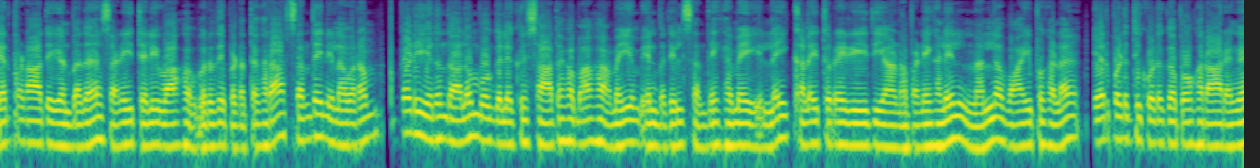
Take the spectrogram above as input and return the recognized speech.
ஏற்படாது என்பதை சனி தெளிவாக உறுதிப்படுத்துகிறார் சந்தை நிலவரம் எப்படி இருந்தாலும் உங்களுக்கு சாதகமாக அமையும் என்பதில் சந்தேகமே இல்லை. கலைத்துறை ரீதியான பணிகளில் நல்ல வாய்ப்புகளை ஏற்படுத்தி கொடுக்க போகிறாருங்க.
